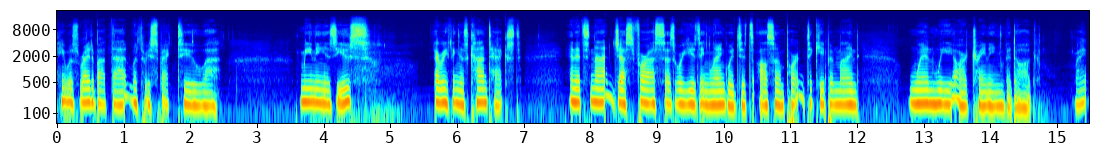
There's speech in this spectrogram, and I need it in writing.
He was right about that with respect to uh, meaning is use, everything is context. And it's not just for us as we're using language, it's also important to keep in mind when we are training the dog, right?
